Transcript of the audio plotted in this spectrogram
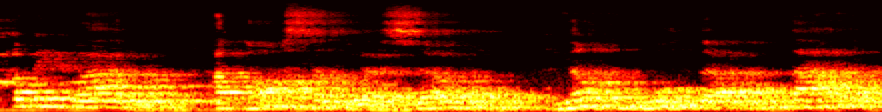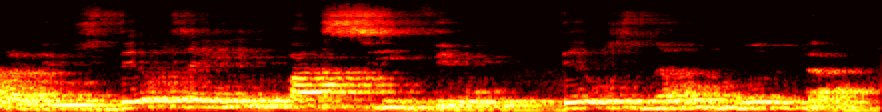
está bem claro, a nossa adoração não muda nada para Deus. Deus é impassível. Deus não muda.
